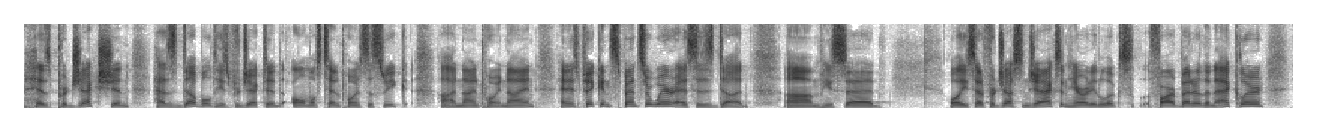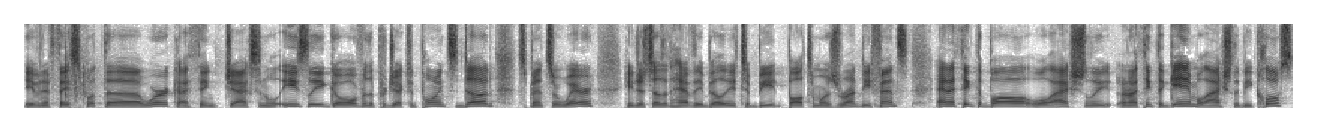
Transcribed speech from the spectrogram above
his projection has doubled. He's projected almost 10 points this week, uh, 9.9, and he's picking Spencer Ware as his dud. Um, he said. Well, he said for Justin Jackson, he already looks far better than Ekeler. Even if they split the work, I think Jackson will easily go over the projected points. Dud, Spencer Ware, he just doesn't have the ability to beat Baltimore's run defense. And I think the ball will actually, and I think the game will actually be close.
